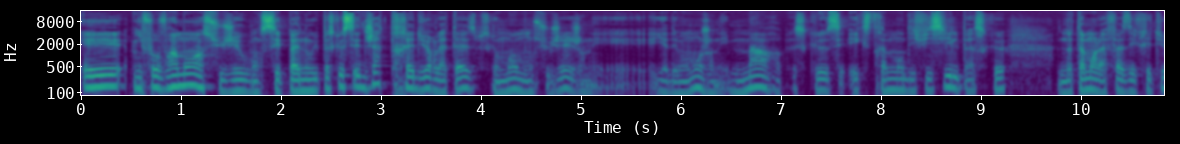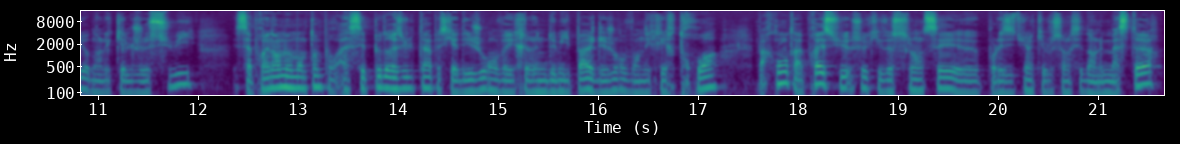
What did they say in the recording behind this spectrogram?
Et il faut vraiment un sujet où on s'épanouit, parce que c'est déjà très dur la thèse, parce que moi, mon sujet, j'en ai, il y a des moments j'en ai marre, parce que c'est extrêmement difficile, parce que notamment la phase d'écriture dans laquelle je suis, ça prend énormément de temps pour assez peu de résultats, parce qu'il y a des jours où on va écrire une demi-page, des jours on va en écrire trois. Par contre, après, ceux ceux qui veulent se lancer, euh, pour les étudiants qui veulent se lancer dans le master,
